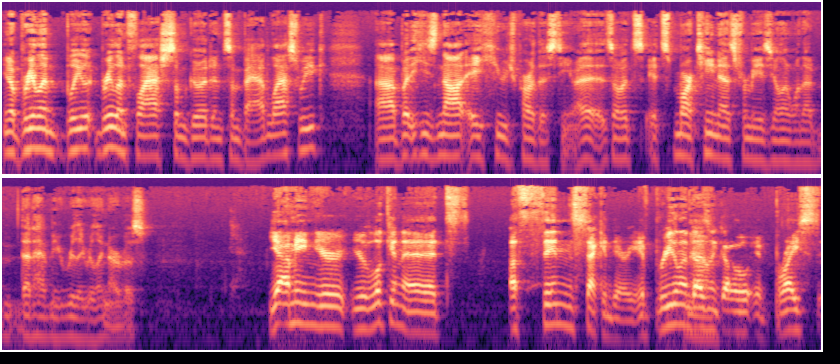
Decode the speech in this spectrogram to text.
you know, Breeland, Breeland flashed some good and some bad last week. Uh, but he's not a huge part of this team. Uh, so it's it's Martinez for me is the only one that that had me really really nervous. Yeah, I mean you're you're looking at a thin secondary. If Breeland No. doesn't go, if Brice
